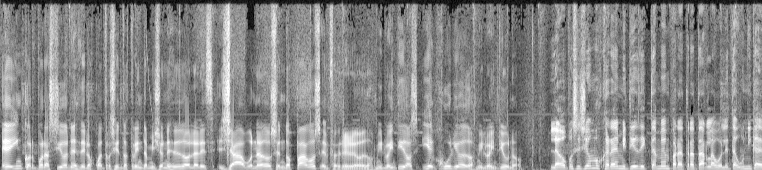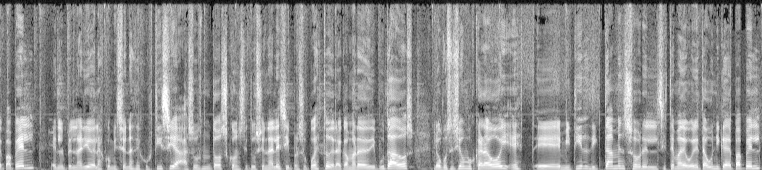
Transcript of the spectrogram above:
e incorporaciones de los 430 millones de dólares ya abonados en dos pagos, en febrero de 2022 y en julio de 2021. La oposición buscará emitir dictamen para tratar la boleta única de papel en el plenario de las comisiones de justicia, asuntos constitucionales y presupuesto de la Cámara de Diputados. La oposición buscará hoy eh, emitir dictamen sobre el sistema de boleta única de papel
